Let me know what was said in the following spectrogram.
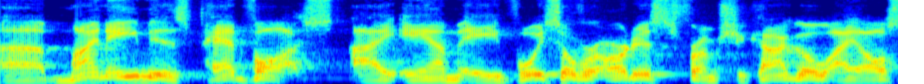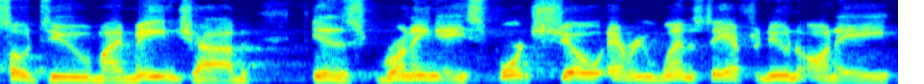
Uh, my name is Pat Voss. I am a voiceover artist from Chicago. I also do my main job is running a sports show every Wednesday afternoon on a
